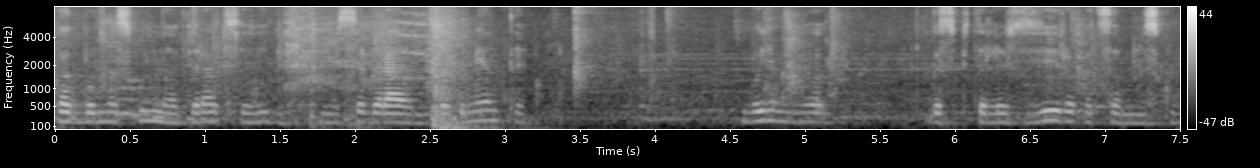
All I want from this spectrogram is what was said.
как бы в Москву на операцию, видишь, мы собираем документы, будем госпитализироваться в Москву.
